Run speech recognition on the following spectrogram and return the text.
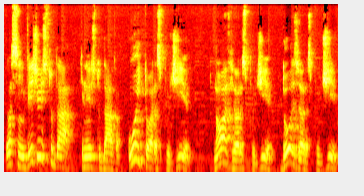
Então, assim, em vez de eu estudar, que nem eu estudava, 8 horas por dia, 9 horas por dia, 12 horas por dia,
